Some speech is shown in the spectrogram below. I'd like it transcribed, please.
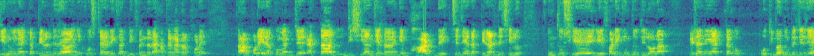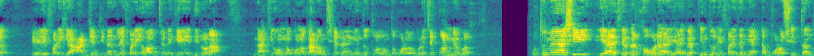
জেনুইন একটা পেনাল্টি দেওয়া হয়নি। কোস্টারিকার ডিফেন্ডারে হাতে লাগার পরে তারপরে এরকম এক যে একটা ডিসিশন যেখানে নাকি ভার দেখছে যে এটা পেনাল্টি ছিল, কিন্তু সেই রেফারি কিন্তু দিল না। এটা নিয়ে একটা প্রতিবাদ উঠেছে যে এই রেফারিকে আর্জেন্টিনান রেফারি হওয়ার জন্য কি দিল না? নাকি অন্য কোনো কারণ? সেটা নিয়ে কিন্তু তদন্ত করবে বলেছে কনমেবল প্রথমে আসি এআইএফএফ এর খবরে। আর এআইএফএফ কিন্তু রেফারিদের নিয়ে একটা বড় সিদ্ধান্ত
